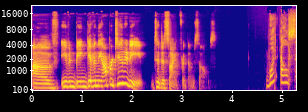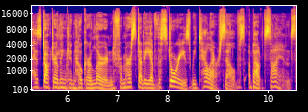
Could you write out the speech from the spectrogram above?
of even being given the opportunity to decide for themselves? What else has Dr. Linkenhoker learned from her study of the stories we tell ourselves about science?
